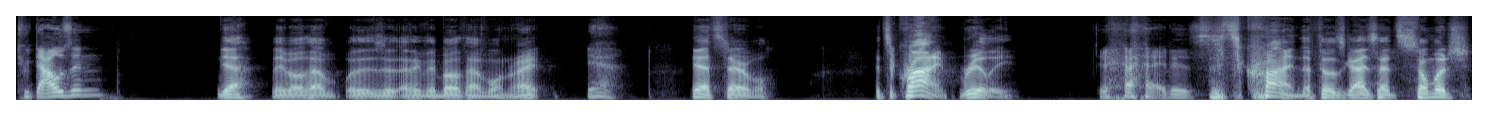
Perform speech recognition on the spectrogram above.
Yep. 2000? Yeah, they both have. What is it? I think they both have one, right? Yeah. Yeah, it's terrible. It's a crime, really. Yeah, it is. It's a crime that those guys had so much,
